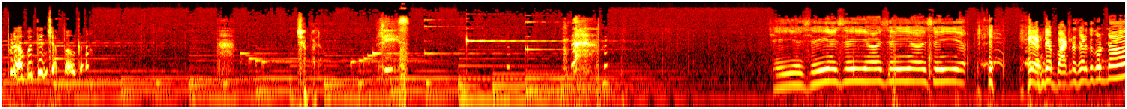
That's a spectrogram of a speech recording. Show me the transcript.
ఇంకెప్పుడు అబద్ధం చెప్పవుగా? చెప్పను. ప్లీజ్ చెయ్య చెయ్య చెయ్య చెయ్య చెయ్య. ఏంటే బట్టలు సర్దుకుంటున్నావు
